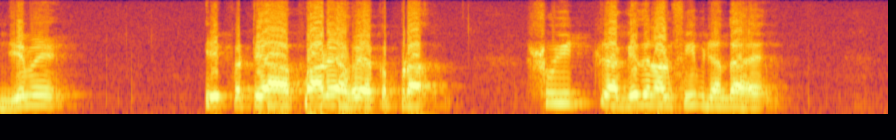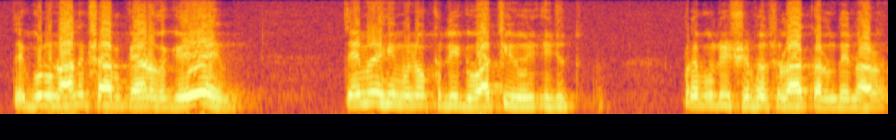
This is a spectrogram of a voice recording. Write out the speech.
ਜਿਵੇਂ ਇਹ ਕਟਿਆ, ਪਾੜਿਆ ਹੋਇਆ ਕੱਪੜਾ ਸੂਈ ਧਾਗੇ ਦੇ ਨਾਲ ਸੀਪ ਜਾਂਦਾ ਹੈ ਤੇ ਗੁਰੂ ਨਾਨਕ ਸਾਹਿਬ ਕਹਿਣ ਲੱਗੇ, ਤਿਵੇਂ ਹੀ ਮਨੁੱਖ ਦੀ ਗਵਾਚੀ ਹੋਈ ਇੱਜ਼ਤ ਪ੍ਰਭੂ ਦੀ ਸਿਫਤ ਸਲਾਹ ਕਰਨ ਦੇ ਨਾਲ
